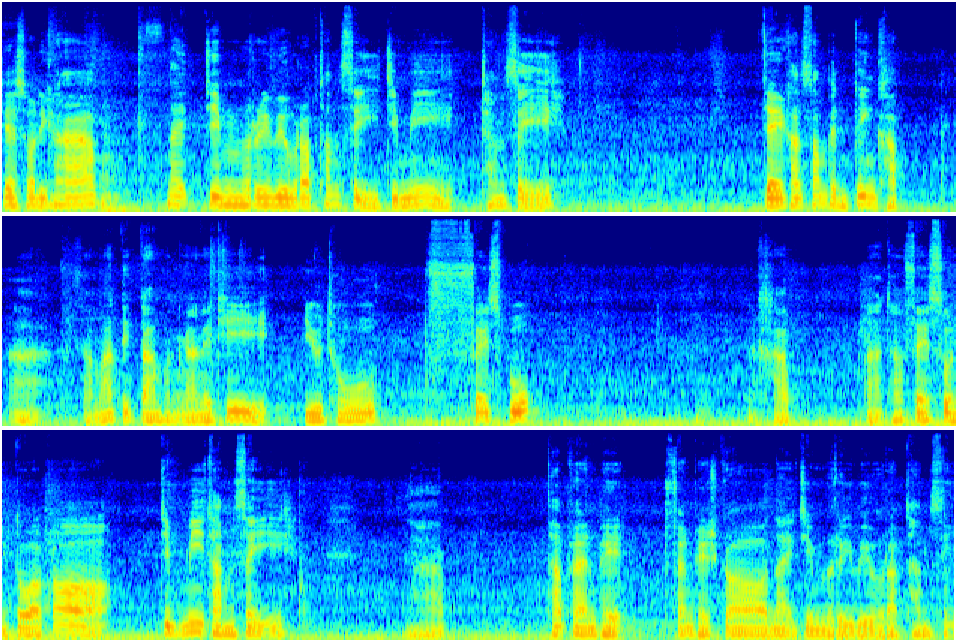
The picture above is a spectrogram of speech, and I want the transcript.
เค สวัสดีครับ ในจิมรีวิวรับทำสี จิมมี่ทำสี J Custom Painting ครับ อ่า สามารถติดตามผลงานได้ที่ YouTube Facebook นะครับ อ่า ถ้าเฟซส่วนตัวก็ จิมมี่ทำสี นะครับ ถ้าแฟนเพจ แฟนเพจก็ในจิมรีวิวรับทำสี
